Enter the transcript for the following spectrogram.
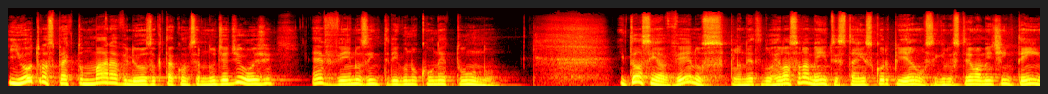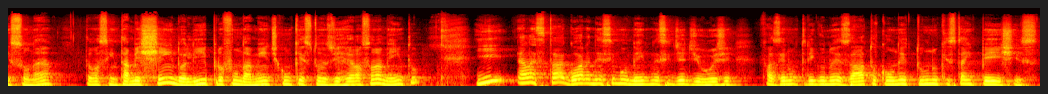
E outro aspecto maravilhoso que está acontecendo no dia de hoje é Vênus em trígono com Netuno. Então, assim, a Vênus, planeta do relacionamento, está em escorpião, signo extremamente intenso, né? Então, assim, está mexendo ali profundamente com questões de relacionamento e ela está agora, nesse momento, nesse dia de hoje, fazendo um trígono exato com Netuno, que está em peixes.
